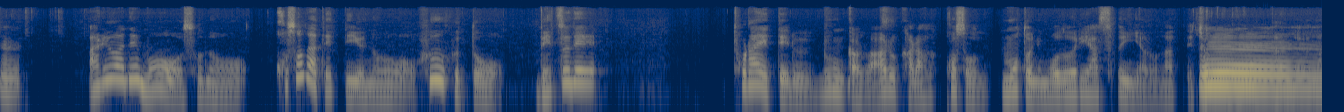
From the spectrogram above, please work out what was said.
うんあれはでも、その、子育てっていうのを夫婦と別で捉えてる文化があるからこそ元に戻りやすいんやろうなってちょっと思ったんだよな。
